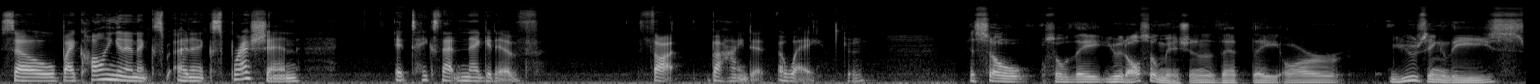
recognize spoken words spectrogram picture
So by calling it an, ex- an expression it takes that negative thought behind it away. Okay and so, so they you had also mentioned that they are using these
